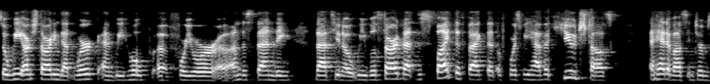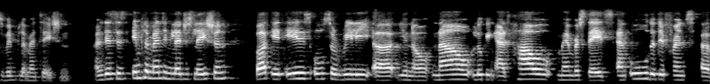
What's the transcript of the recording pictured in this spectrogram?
So we are starting that work, and we hope uh, for your uh, understanding that you know we will start that despite the fact that of course we have a huge task ahead of us in terms of implementation. And this is implementing legislation, but it is also really uh, you know now looking at how member states and all the different uh,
